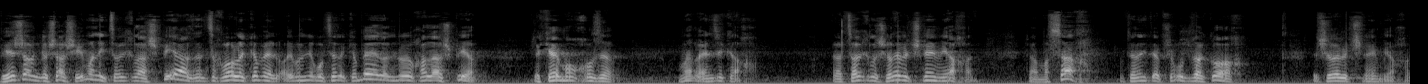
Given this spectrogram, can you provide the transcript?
ויש הרגשה שאם אני צריך להשפיע, אז אני צריך לא לקבל, או אם אני רוצה לקבל, אני לא אוכל להשפיע. לקיים אור חוזר. הוא אומר, אין זה כך. אלא צריך לשלב את שניהם יחד. והמסך נותן לי את האפשרות והכוח לשלב את שניהם יחד.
